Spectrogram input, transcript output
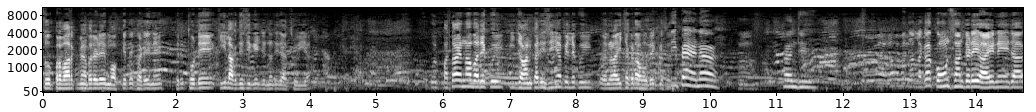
ਸੋ ਪਰਿਵਾਰਕ ਮੈਂਬਰ ਜਿਹੜੇ ਮੌਕੇ ਤੇ ਖੜੇ ਨੇ ਫਿਰ ਤੁਹਾਡੇ ਕੀ ਲੱਗਦੇ ਸੀਗੇ ਜਿਨ੍ਹਾਂ ਦੀ ਡੈਥ ਹੋਈ ਆ? ਕੋਈ ਪਤਾ ਇਹਨਾਂ ਬਾਰੇ ਕੋਈ ਕੀ ਜਾਣਕਾਰੀ ਸੀ ਜਾਂ ਪਹਿਲੇ ਕੋਈ ਲੜਾਈ ਝਗੜਾ ਹੋਵੇ ਕਿਸੇ ਦੀ ਭੈਣ ਆ। ਹਾਂਜੀ। ਪਤਾ ਲੱਗਾ ਕੌਣ ਸਨ ਜਿਹੜੇ ਆਏ ਨੇ ਜਾਂ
